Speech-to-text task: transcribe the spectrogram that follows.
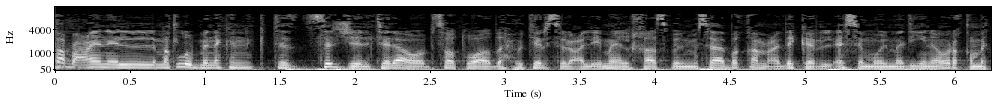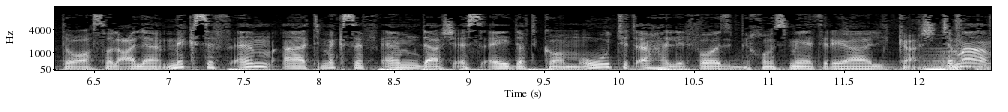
طبعا المطلوب منك إنك تسجل تلاوة بصوت واضح وترسله على الإيميل الخاص بالمسابقة مع ذكر الاسم والمدينة ورقم التواصل على mixfm at mixfm-sa.com وتتأهل للفوز ب 500 ريال كاش. تمام.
